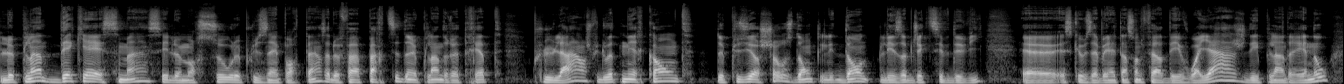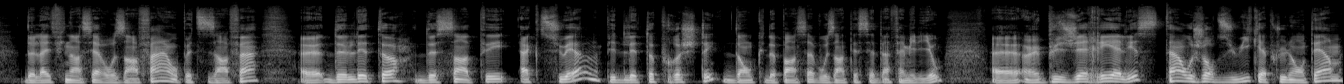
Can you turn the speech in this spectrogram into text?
Le plan décaissement, c'est le morceau le plus important. Ça doit faire partie d'un plan de retraite plus large, puis doit tenir compte de plusieurs choses, dont les objectifs de vie. Euh, est-ce que vous avez l'intention de faire des voyages, des plans de réno, de l'aide financière aux enfants, aux petits-enfants, euh, de l'état de santé actuel, puis de l'état projeté, donc de penser à vos antécédents familiaux. Euh, un budget réaliste, tant aujourd'hui qu'à plus long terme,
